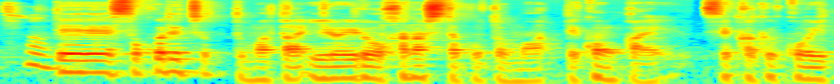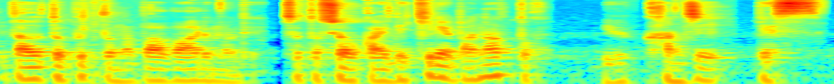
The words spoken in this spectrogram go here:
そでそこでちょっとまたいろいろ話したこともあって今回せっかくこういったアウトプットの場があるのでちょっと紹介できればなという感じです。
